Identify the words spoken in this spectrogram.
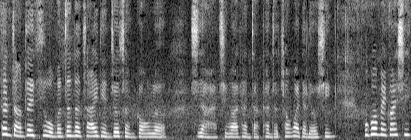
探长，这次我们真的差一点就成功了。是啊，青蛙探长看着窗外的流星。不过没关系，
